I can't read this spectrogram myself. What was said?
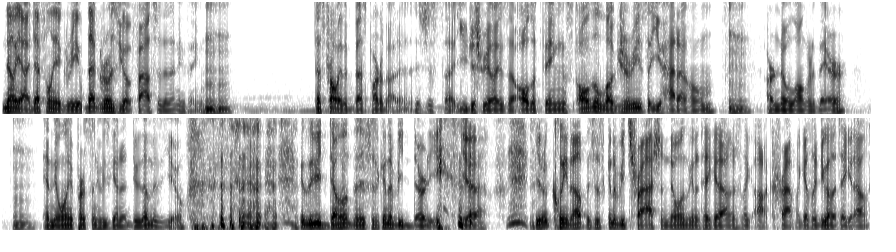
no, yeah, I definitely agree. That grows you up faster than anything. Mm-hmm. That's probably the best part about it. Is just that you just realize that all the things, all the luxuries that you had at home, Mm-hmm. Are no longer there. And the only person who's gonna do them is you. Because if you don't, then it's just gonna be dirty. Yeah. you don't clean up, it's just gonna be trash, and no one's gonna take it out. And it's like, oh crap! I guess I do have to take it out.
